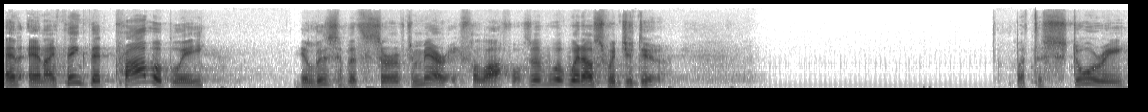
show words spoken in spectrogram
And, and I think that probably Elizabeth served Mary falafels. What else would you do? But the story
